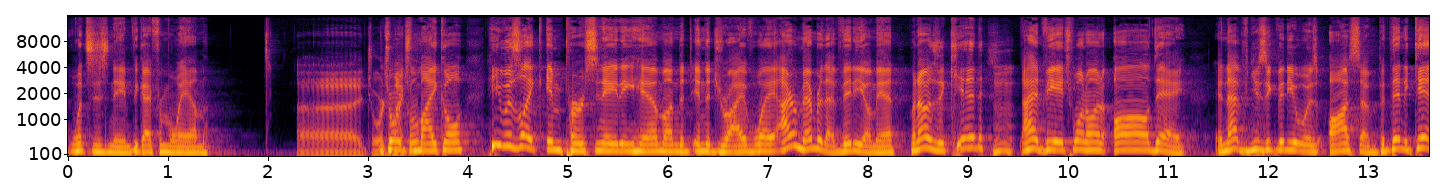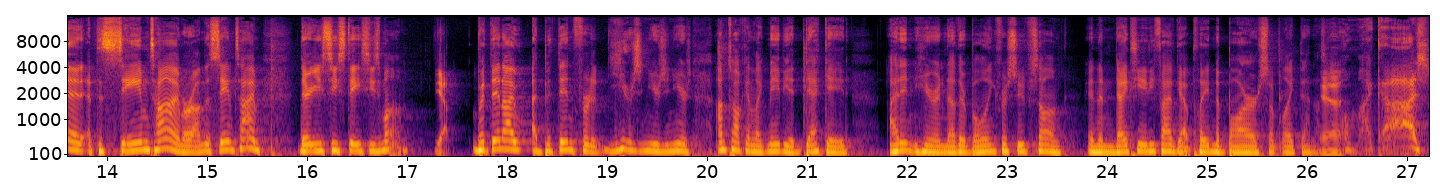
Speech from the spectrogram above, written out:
what's his name? The guy from Wham. uh, George, George Michael. Michael. He was like impersonating him on the in the driveway. I remember that video, man. When I was a kid, Hmm. I had VH1 on all day, and that music video was awesome. But then again, at the same time, around the same time, there you see Stacy's mom. But then I, but then for years and years and years, I'm talking like maybe a decade, I didn't hear another Bowling for Soup song. And then 1985 got played in a bar or something like that. I was Yeah. like, oh my gosh,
